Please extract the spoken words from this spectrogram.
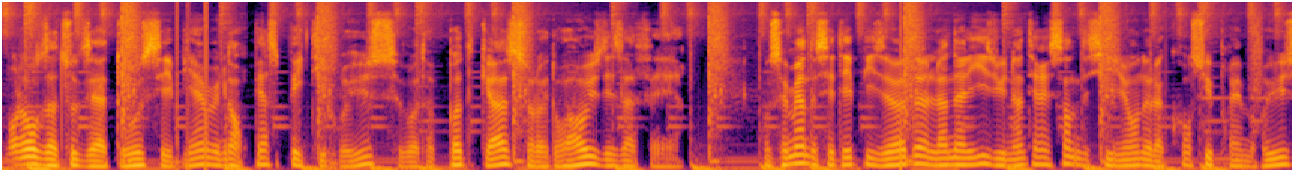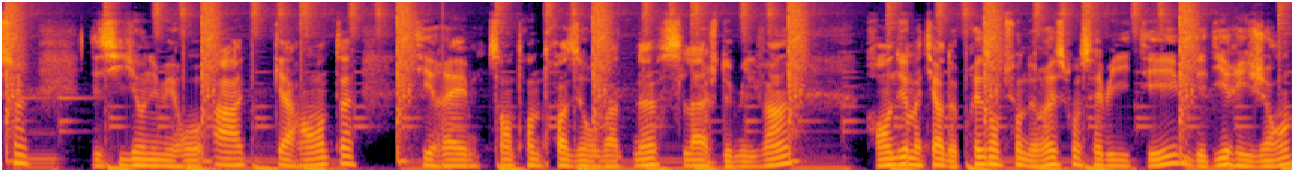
Bonjour à toutes et à tous et bienvenue dans Perspective Russe, votre podcast sur le droit russe des affaires. Au sommaire de cet épisode, l'analyse d'une intéressante décision de la Cour suprême russe, décision numéro A40-133029-2020, rendue en matière de présomption de responsabilité des dirigeants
